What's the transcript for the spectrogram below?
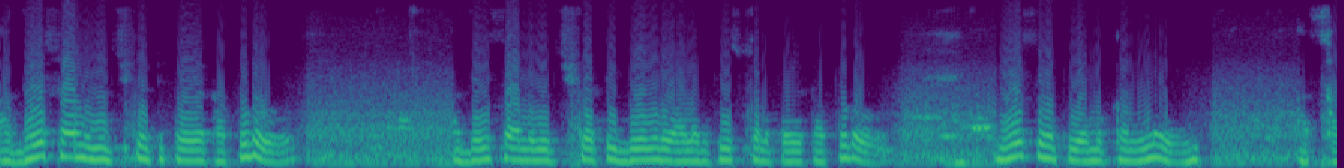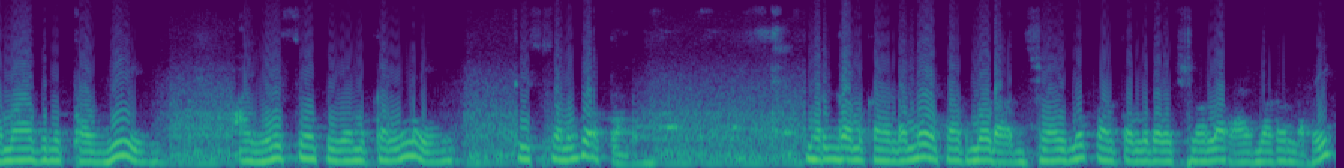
ఆ దేశాన్ని విడిచిపెట్టిపోయేటప్పుడు ఆ దేశాన్ని విడిచిపెట్టి దేవుడు వాళ్ళని తీసుకొని పోయేటప్పుడు ఏసేపు ఎముకల్ని ఆ సమాధిని తవ్వి ఆ ఏసేపు ఎముకల్ని తీసుకొని పోతారు. నిర్గమకాండము పదమూడు అధ్యాయము పంతొమ్మిది లక్షణంలో రాయబడి ఉన్నది.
